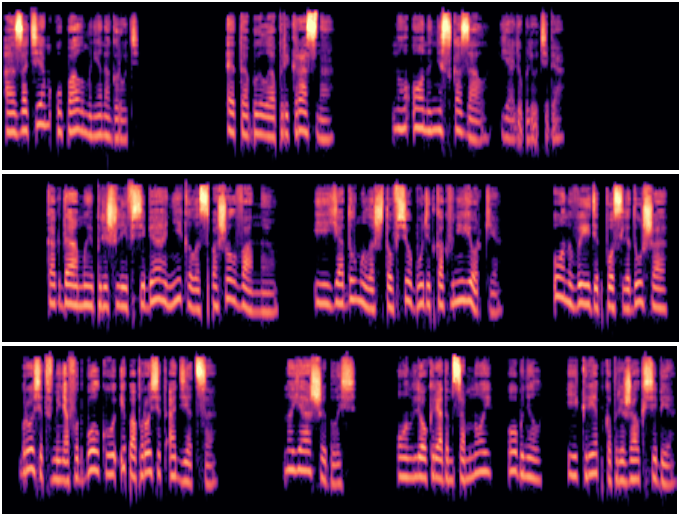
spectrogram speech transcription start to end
а затем упал мне на грудь. Это было прекрасно, но он не сказал «я люблю тебя». Когда мы пришли в себя, Николас пошел в ванную, и я думала, что все будет как в Нью-Йорке. Он выйдет после душа, бросит в меня футболку и попросит одеться. Но я ошиблась. Он лег рядом со мной, обнял и крепко прижал к себе.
